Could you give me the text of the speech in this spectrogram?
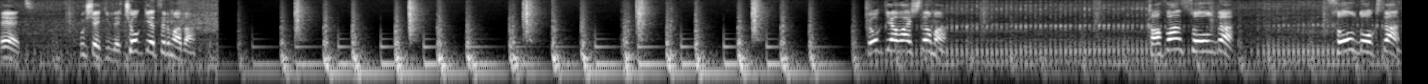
Evet. Bu şekilde çok yatırmadan. Çok yavaşlama. Kafan solda. Sol 90.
